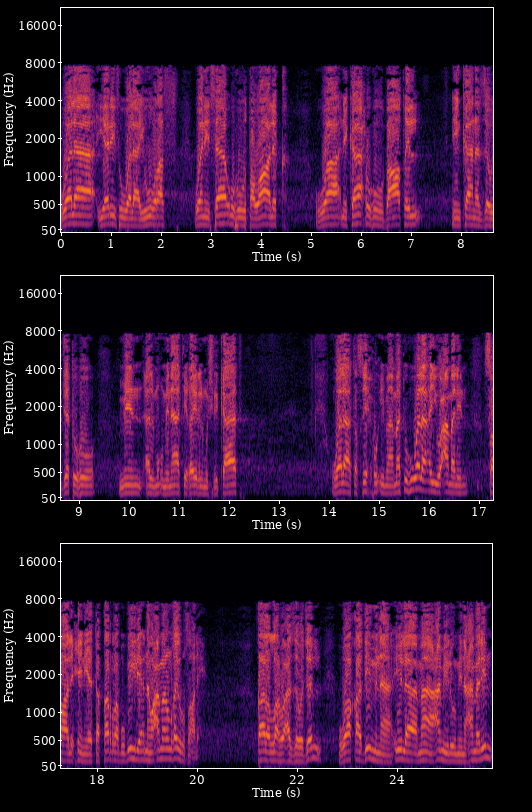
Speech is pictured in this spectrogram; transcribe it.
ولا يرث ولا يورث ونساؤه طوالق ونكاحه باطل إن كانت زوجته من المؤمنات غير المشركات. ولا تصح إمامته ولا أي عمل صالح يتقرب به لأنه عمل غير صالح. قال الله عز وجل وقدمنا إلى ما عملوا من عمل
